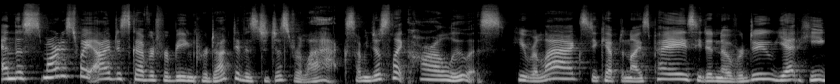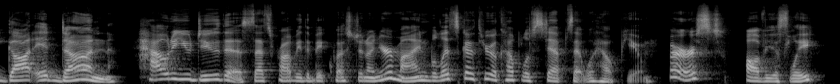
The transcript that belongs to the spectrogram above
And the smartest way I've discovered for being productive is to just relax. I mean, just like Carl Lewis, he relaxed, he kept a nice pace, he didn't overdo, yet he got it done. How do you do this? That's probably the big question on your mind. Well, let's go through a couple of steps that will help you. First, obviously,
